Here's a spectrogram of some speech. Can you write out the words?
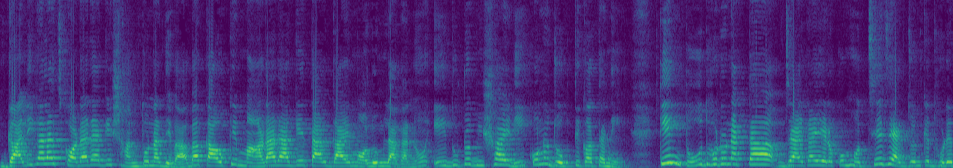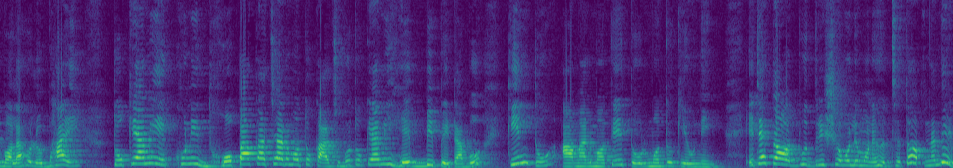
গালিগালাজ করার আগে সান্ত্বনা দেওয়া বা কাউকে মারার আগে তার গায়ে মলম লাগানো, এই দুটো বিষয়েরই কোনো যৌক্তিকতা নেই। কিন্তু ধরুন একটা জায়গায় এরকম হচ্ছে যে একজনকে ধরে বলা হলো, ভাই তোকে আমি এক্ষুনি ধোপা কাচার মতো কাচবো, তোকে আমি হেব্বি পেটাবো। কিন্তু আমার মতে তোর মতো কেউ নেই। এটা একটা অদ্ভুত দৃশ্য বলে মনে হচ্ছে তো আপনাদের?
